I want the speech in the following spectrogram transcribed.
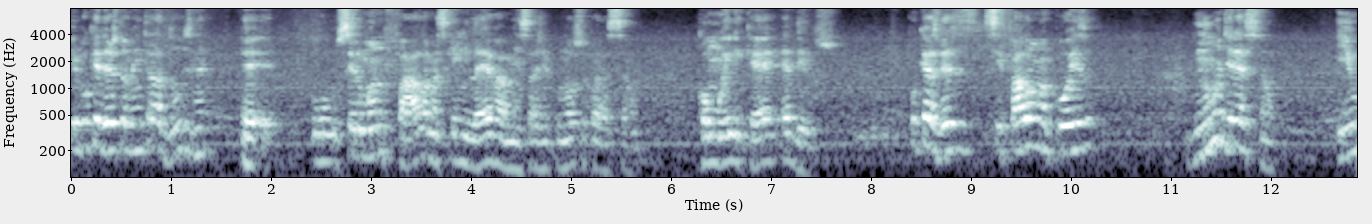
E porque Deus também traduz, né? É, o ser humano fala, mas quem leva a mensagem para o nosso coração, como ele quer, é Deus. Porque às vezes se fala uma coisa numa direção e o,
